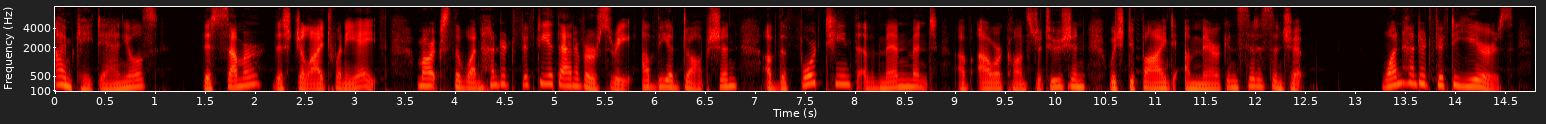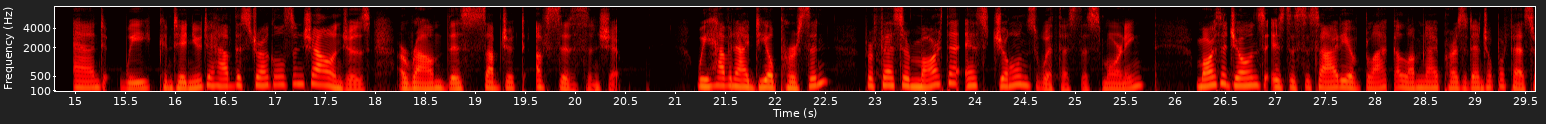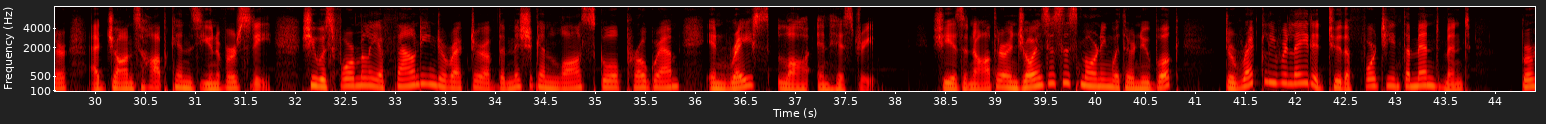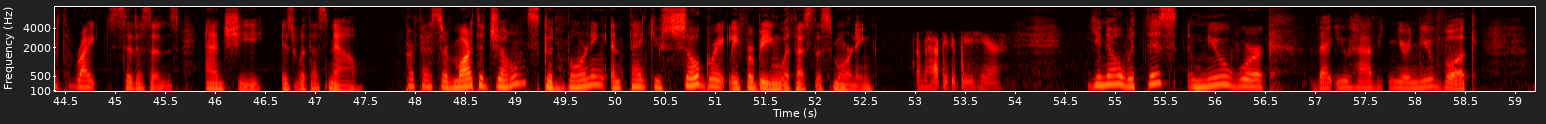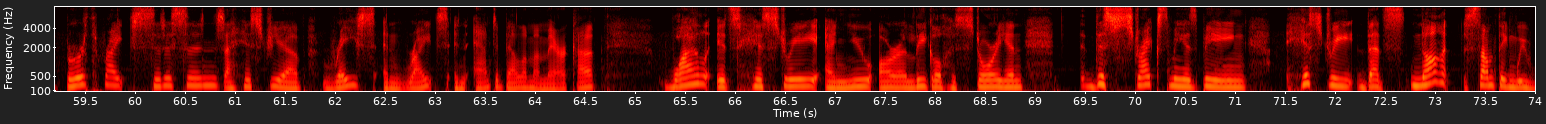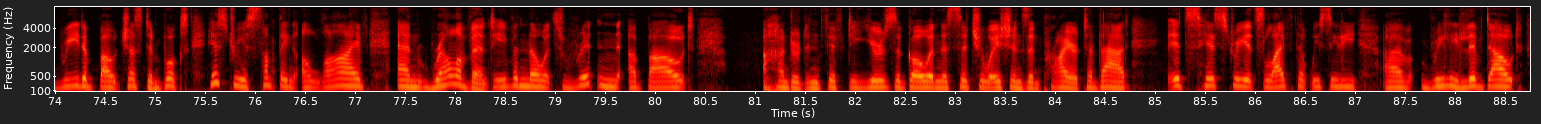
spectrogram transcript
I'm Kate Daniels. This summer, this July 28th, marks the 150th anniversary of the adoption of the 14th Amendment of our Constitution, which defined American citizenship. 150 years, and we continue to have the struggles and challenges around this subject of citizenship. We have an ideal person, Professor Martha S. Jones, with us this morning. Martha Jones is the Society of Black Alumni Presidential Professor at Johns Hopkins University. She was formerly a founding director of the Michigan Law School program in Race, Law, and History. She is an author and joins us this morning with her new book, directly related to the 14th Amendment Birthright Citizens, and she is with us now. Professor Martha Jones, good morning, and thank you so greatly for being with us this morning. I'm happy to be here. You know, with this new work that you have in your new book, Birthright Citizens A History of Race and Rights in Antebellum America, while it's history and you are a legal historian, this strikes me as being history that's not something we read about just in books. History is something alive and relevant, even though it's written about 150 years ago and the situations and prior to that. It's history, it's life that we see uh, really lived out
